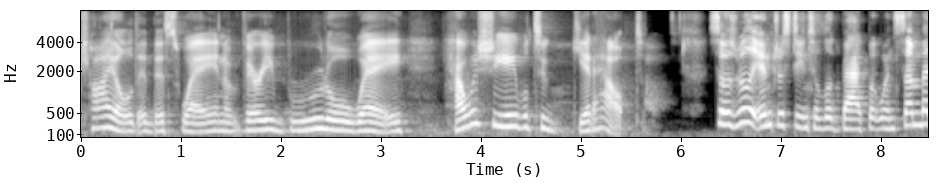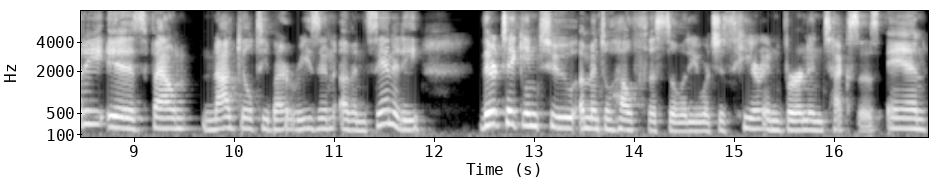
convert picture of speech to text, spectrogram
child in this way, in a very brutal way, how was she able to get out? So it's really interesting to look back, but when somebody is found not guilty by reason of insanity, they're taken to a mental health facility, which is here in Vernon, Texas. And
